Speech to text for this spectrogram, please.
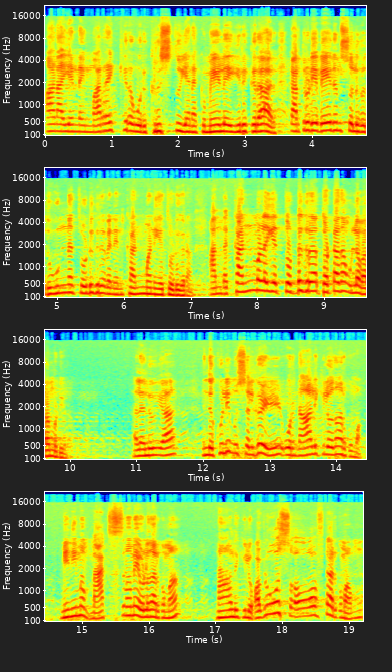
ஆனா என்னை மறைக்கிற ஒரு கிறிஸ்து எனக்கு மேலே இருக்கிறார். கர்த்தருடைய வேதம் சொல்லுகிறது உன்னை தொடுகிறவன் என் கண்மணியை தொடுகிறான். அந்த கண்மலையை தொட்டுகிற தொட்டாதான் உள்ள வர முடியும். அலலூயா இந்த குழி முசல்கள் ஒரு நாலு கிலோ தான் இருக்குமா? மினிமம் மேக்ஸிமமே எவ்வளவுதான் இருக்குமா? நாலு கிலோ. அவ்வளோ சாஃப்டா இருக்குமா? ம்,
